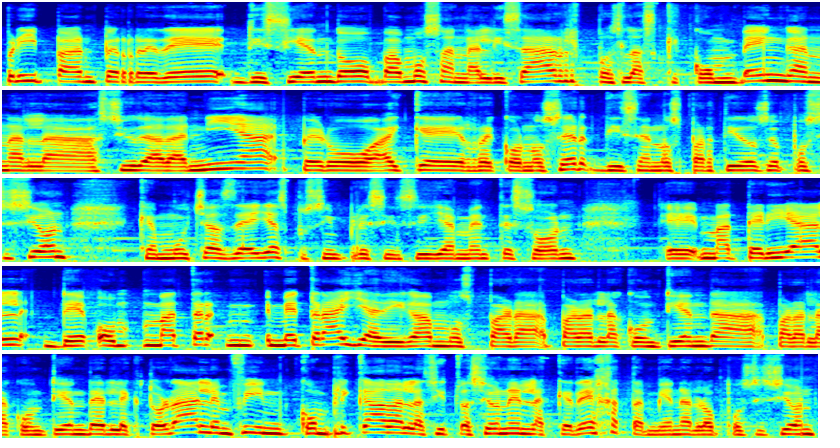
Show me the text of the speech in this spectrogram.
PRI, PAN, PRD diciendo vamos a analizar pues las que convengan a la ciudadanía, pero hay que reconocer, dicen los partidos de oposición, que muchas de ellas pues simplemente sencillamente son material de o metralla, digamos, para, para la contienda, para la contienda electoral. En fin, complicada la situación en la que deja también a la oposición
